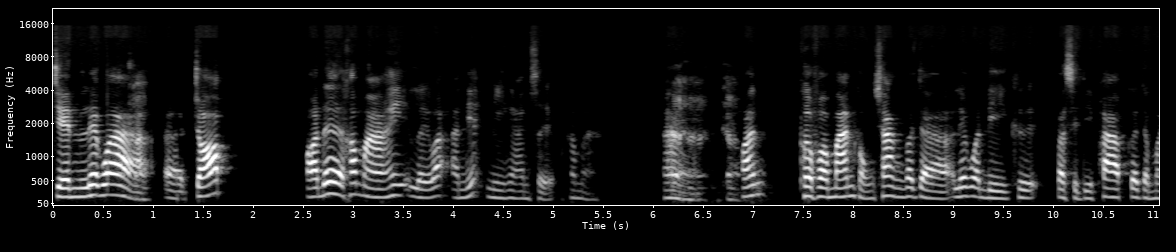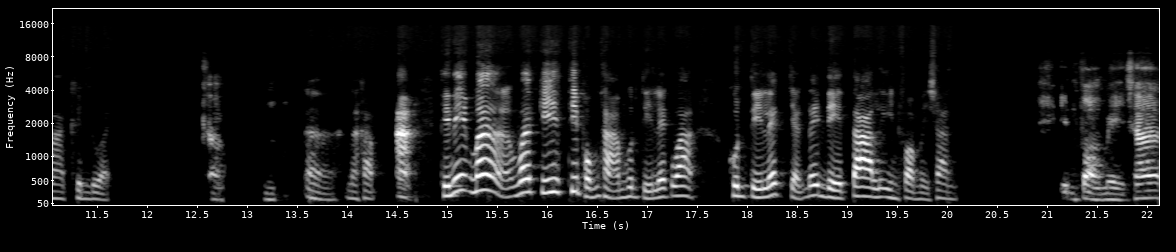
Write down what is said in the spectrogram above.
gen เรียกว่าเอ่อ job ออเดอร์เข้ามาให้เลยว่า อันเนี้ยมีงานเสริมเข้ามาอ่าเพราะฉะนั้น performance ของช่างก็จะเรียกว่าดีคือประสิทธิภาพก็จะมากขึ้นด้วย ครับอ่านะครับอะทีนี้เมื่อเมื่อกี้ที่ผมถามคุณตีเล็กว่า คุณตีเล็กอยากได้ Data หรือ Information Information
